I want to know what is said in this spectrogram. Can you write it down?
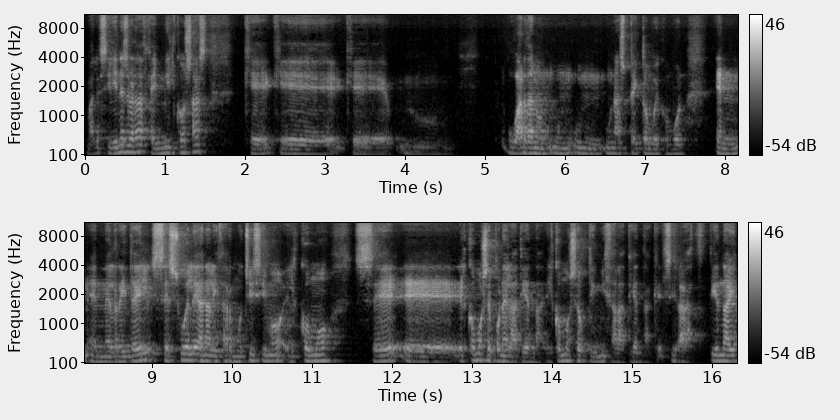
¿vale? Si bien es verdad que hay mil cosas que, que mm, guardan un, aspecto muy común. En, el retail se suele analizar muchísimo el cómo, se, eh, cómo se pone la tienda, el cómo se optimiza la tienda, que si la tienda hay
